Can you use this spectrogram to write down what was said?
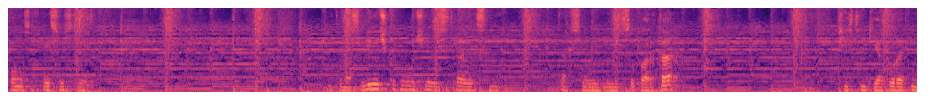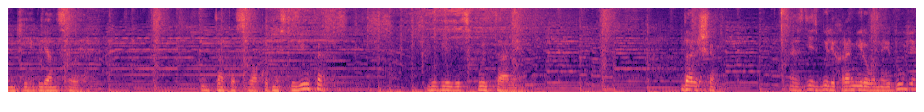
конусов присутствует. Вот у нас вилочка получилась с траверсами. Так все выглядит суппорта чистенькие, аккуратненькие, глянцевые. Вот так вот совокупностью вилка выглядит с пультами. Дальше. Здесь были хромированные дуги,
